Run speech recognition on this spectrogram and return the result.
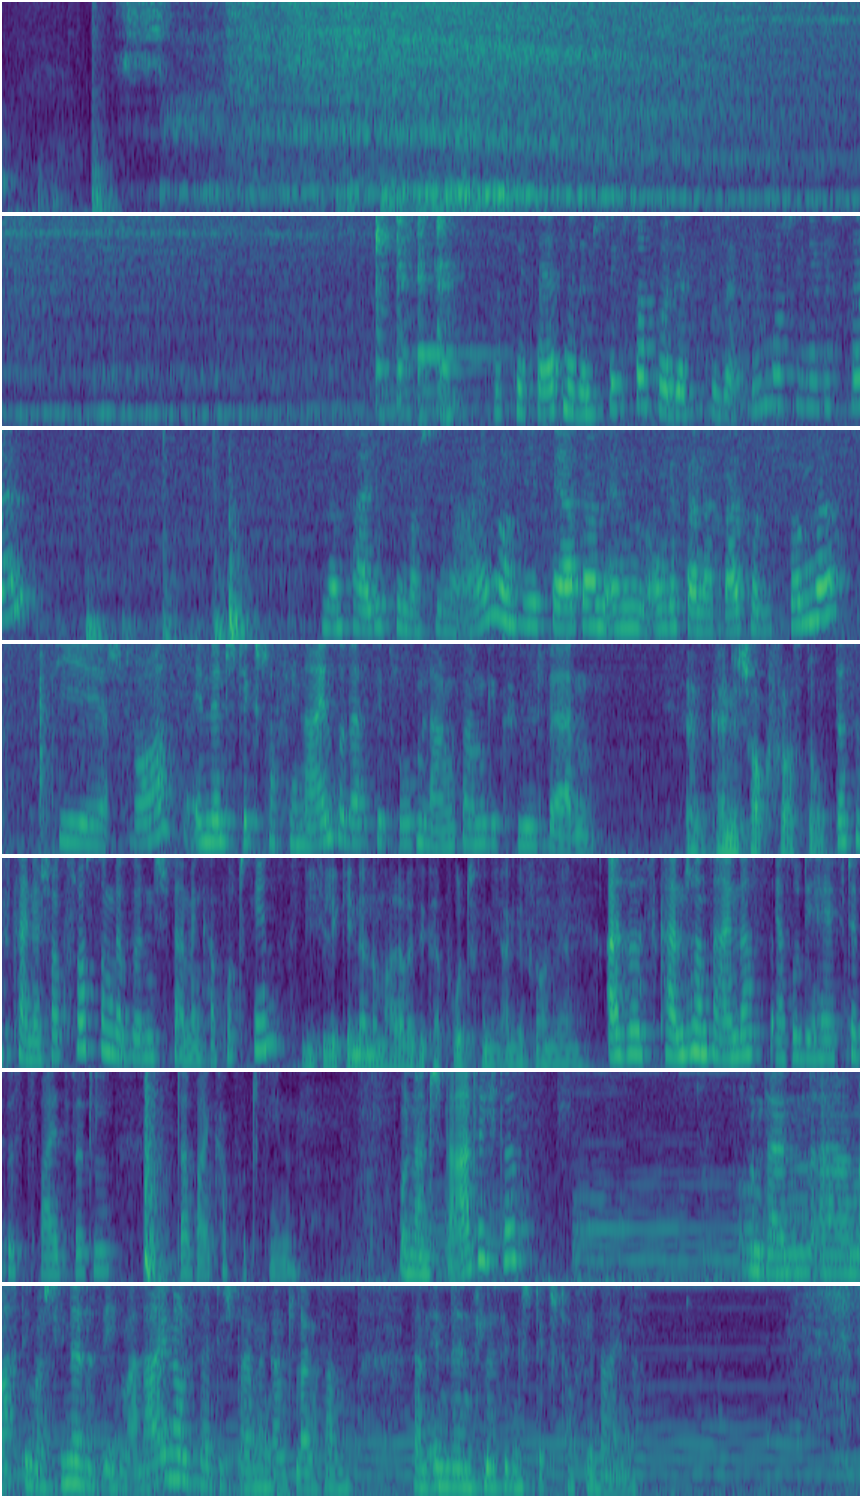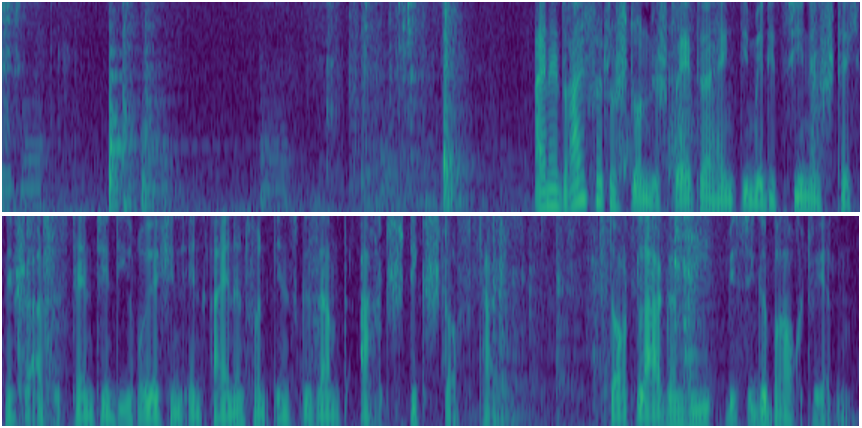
Das Gefäß mit dem Stickstoff wird jetzt zu der Kühlmaschine gestellt. Und dann schalte ich die Maschine ein und die fährt dann in ungefähr einer Dreiviertelstunde die Straws in den Stickstoff hinein, sodass die Proben langsam gekühlt werden. Das ist keine Schockfrostung. Das ist keine Schockfrostung, da würden die Spermien kaputt gehen. Wie viele gehen dann normalerweise kaputt, wenn die angefroren werden? Also es kann schon sein, dass ja so die Hälfte bis zwei Drittel dabei kaputt gehen. Und dann starte ich das und dann äh, macht die Maschine das eben alleine und fährt die Spermien ganz langsam dann in den flüssigen Stickstoff hinein. Eine Dreiviertelstunde später hängt die medizinisch-technische Assistentin die Röhrchen in einen von insgesamt acht Stickstofftanks. Dort lagern sie, bis sie gebraucht werden.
